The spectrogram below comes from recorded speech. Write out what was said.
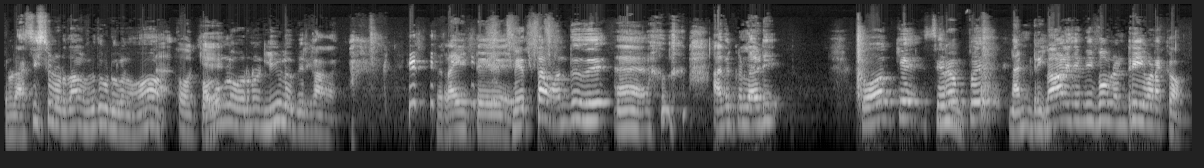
என்னோட அசிஸ்டன்டோட தான் விருது கொடுக்கணும். ஓகே. அவங்களும் ஒரு நாள் லீவ்ல போயிருக்காங்க. ரைட்டு நேத்தா வந்தது. அதுக்குள்ளாடி ஓகே சிறப்பு. நன்றி. நாளை சந்திப்போம். நன்றி வணக்கம்.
